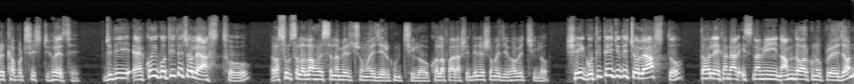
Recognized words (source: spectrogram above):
প্রেক্ষাপট সৃষ্টি হয়েছে। যদি একই গতিতে চলে আসতো রাসুল সাল্লামের সময় যেরকম ছিল খোলাফা রাশিদিনের সময় যেভাবে ছিল সেই গতিতেই যদি চলে আসতো তাহলে এখানে আর ইসলামী নাম দেওয়ার কোনো প্রয়োজন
